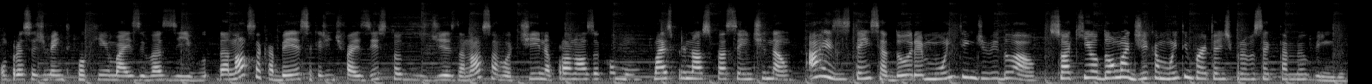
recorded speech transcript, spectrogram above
um procedimento um pouquinho mais invasivo. Da nossa cabeça, que a gente faz isso todos os dias, da nossa rotina, para nós é comum, mas para o nosso paciente não. A resistência à dor é muito individual. Só que eu dou uma dica muito importante para você que está me ouvindo.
